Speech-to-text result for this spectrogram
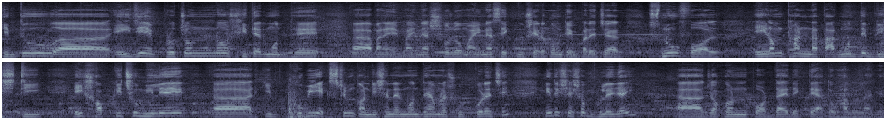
কিন্তু এই যে প্রচণ্ড শীতের মধ্যে মানে মাইনাস ষোলো মাইনাস একুশ এরকম টেম্পারেচার স্নোফল এইরকম ঠান্ডা, তার মধ্যে বৃষ্টি, এই সব কিছু মিলে আর কি খুবই এক্সট্রিম কন্ডিশনের মধ্যে আমরা শ্যুট করেছি। কিন্তু সেসব ভুলে যাই যখন পর্দায় দেখতে এত ভালো লাগে।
